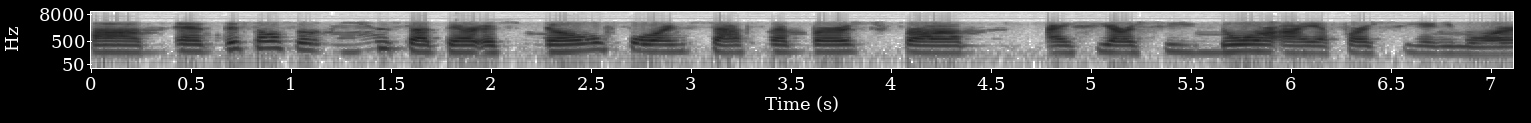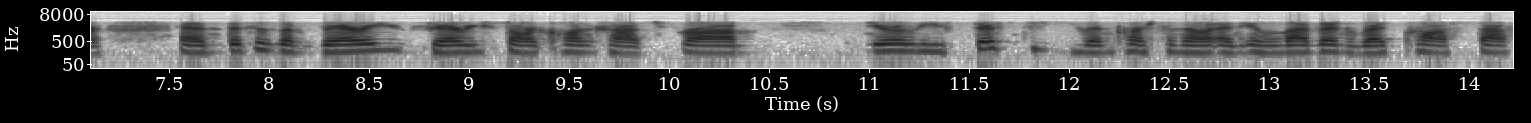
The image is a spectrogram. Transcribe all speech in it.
um, and this also means that there is no foreign staff members from ICRC nor IFRC anymore. And this is a very, very stark contrast from nearly 50 UN personnel and 11 Red Cross staff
